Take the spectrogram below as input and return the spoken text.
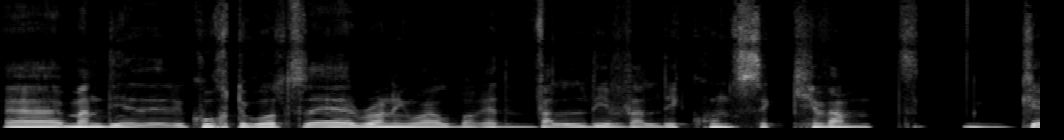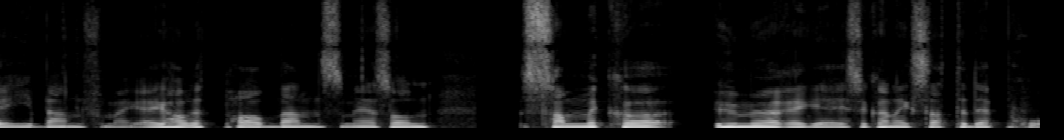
Eh, men de, kort og godt så er Running Wild bare et veldig, veldig konsekvent gøy band for meg. Jeg har et par band som er sånn Samme hva humør jeg er i, så kan jeg sette det på.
